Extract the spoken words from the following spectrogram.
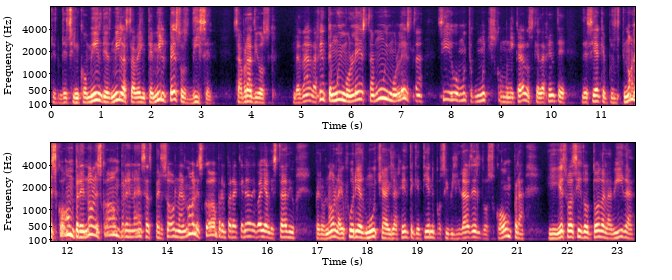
de, de 5 mil, 10 mil, hasta 20 mil pesos, dicen. Sabrá Dios, ¿verdad? La gente muy molesta, muy molesta. Sí, hubo mucho, muchos comunicados que la gente decía que pues, no les compren, no les compren a esas personas, no les compren para que nadie vaya al estadio, pero no, la euforia es mucha y la gente que tiene posibilidades los compra. Y eso ha sido toda la vida.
